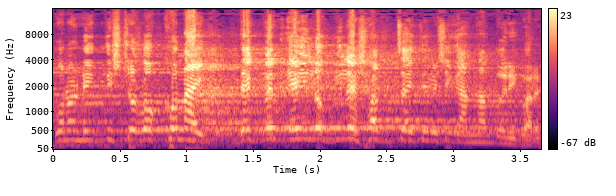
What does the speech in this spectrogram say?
কোনো নির্দিষ্ট লক্ষ্য নাই, দেখবেন এই লোকগুলো সবচাইতে বেশি গান্ধান তৈরি করে।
